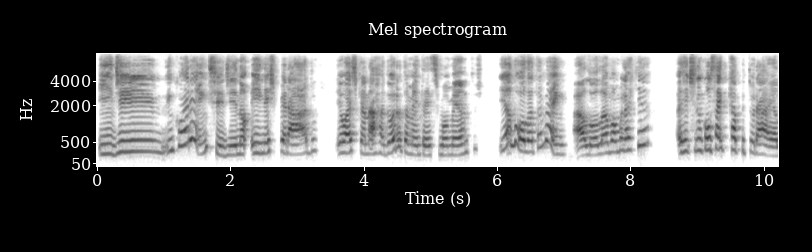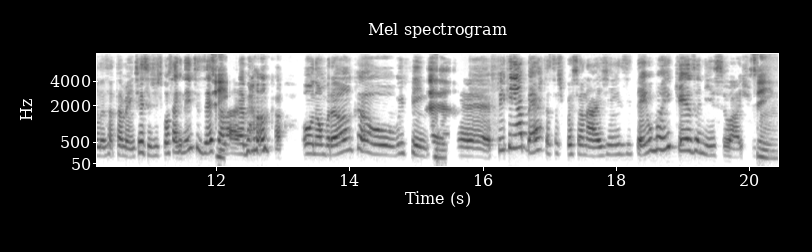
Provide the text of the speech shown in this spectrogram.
e de incoerente, de inesperado. Eu acho que a narradora também tem esses momentos. E a Lola também. A Lola é uma mulher que a gente não consegue capturar ela exatamente. Assim, a gente consegue nem dizer Sim. se ela é branca ou não branca, ou enfim. É. É, fiquem abertas essas personagens e tem uma riqueza nisso, eu acho. Sim.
